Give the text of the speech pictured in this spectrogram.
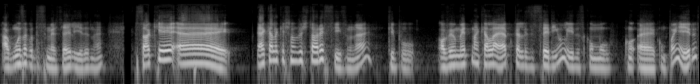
Alguns acontecimentos da Ilíada, né? Só que é, é aquela questão do historicismo, né? Tipo, obviamente naquela época eles seriam lidos como co- é, companheiros.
